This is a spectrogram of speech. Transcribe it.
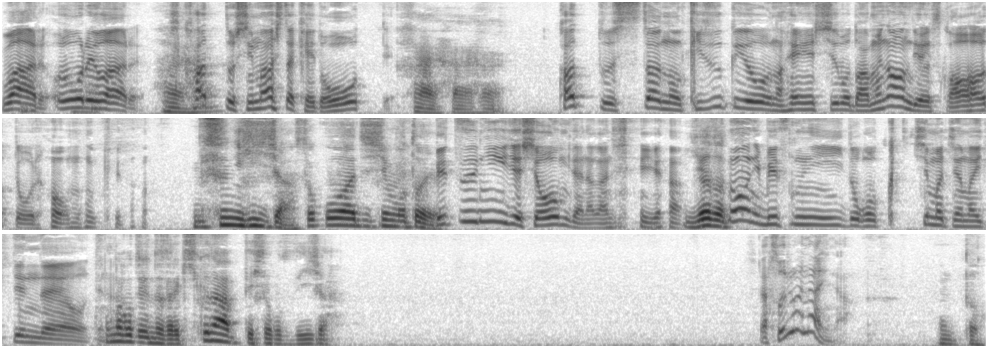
はある。俺はある、はいはい。カットしましたけどって。はいはいはい。カットしたの気づくような編集はダメなんですかって俺は思うけど。別にいいじゃん。そこは自信持とうよ。別にいいでしょみたいな感じでいや。嫌だ何別にいいとこ口まちま言ってんだよって。そんなこと言うんだったら聞くなって一言でいいじゃん。あそれはないな。ほんと。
